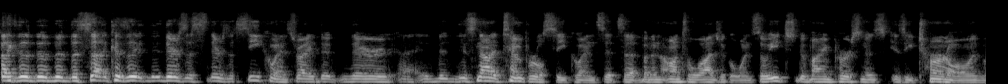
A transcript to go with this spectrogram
Like the the the, the because there's a there's a sequence, right? There, uh, it's not a temporal sequence. It's a but an ontological one. So each divine person is is eternal and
